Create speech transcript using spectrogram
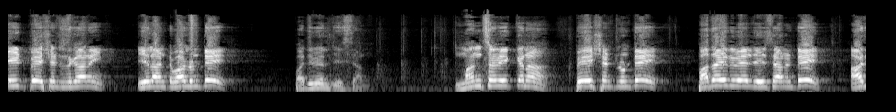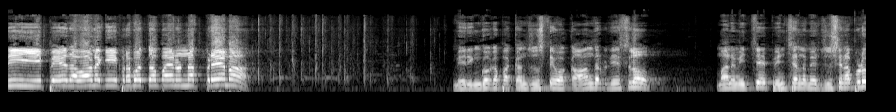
ఎయిడ్ పేషెంట్స్ కానీ ఇలాంటి వాళ్ళు ఉంటే పదివేలు చేశాను. మంచం ఎక్కిన పేషెంట్లుంటే పదహైదు వేలు చేశానంటే అది ఈ పేదవాళ్ళకి ప్రభుత్వం పైన ఉన్న ప్రేమ. మీరు ఇంకొక పక్కన చూస్తే ఒక ఆంధ్రప్రదేశ్లో మనం ఇచ్చే పెన్షన్లు మీరు చూసినప్పుడు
